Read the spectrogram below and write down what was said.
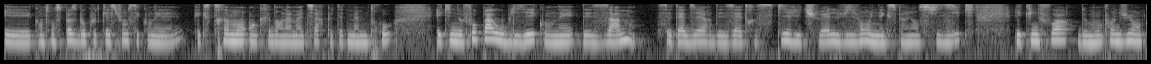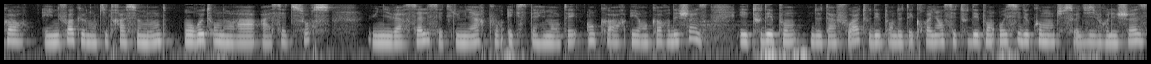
Et quand on se pose beaucoup de questions, c'est qu'on est extrêmement ancré dans la matière, peut-être même trop, et qu'il ne faut pas oublier qu'on est des âmes, c'est-à-dire des êtres spirituels vivant une expérience physique, et qu'une fois, de mon point de vue encore, et une fois que l'on quittera ce monde, on retournera à cette source universelle, cette lumière, pour expérimenter encore et encore des choses. Et tout dépend de ta foi, tout dépend de tes croyances et tout dépend aussi de comment tu souhaites vivre les choses.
